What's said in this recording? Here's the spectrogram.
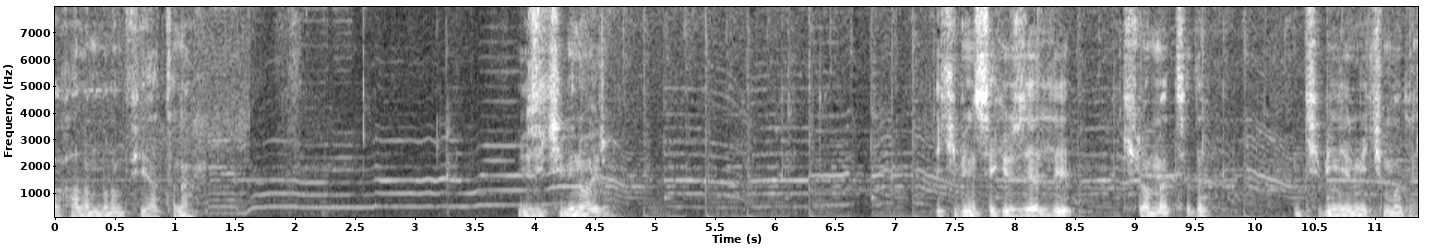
Bakalım bunun fiyatına. 102 bin euro. 2850 kilometrede 2022 model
